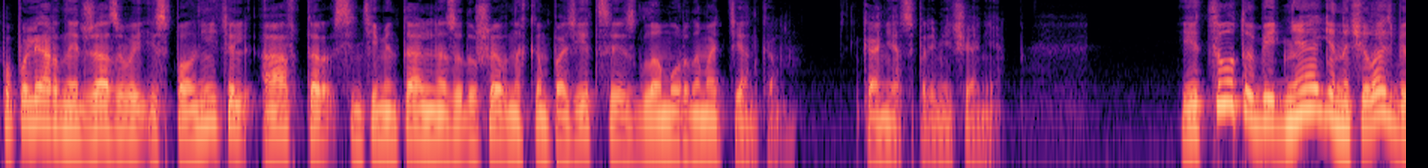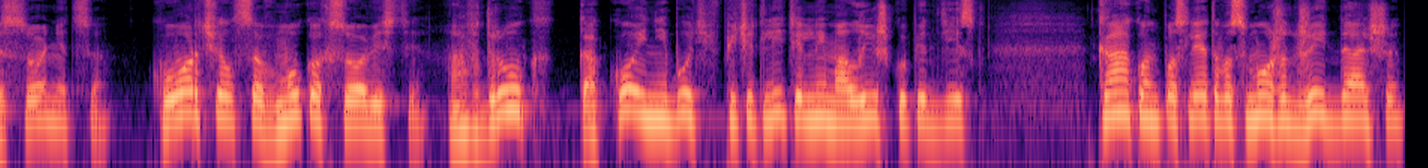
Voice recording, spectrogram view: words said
Популярный джазовый исполнитель, автор сентиментально-задушевных композиций с гламурным оттенком. Конец примечания. И тут у бедняги началась бессонница. Корчился в муках совести. А вдруг какой-нибудь впечатлительный малыш купит диск? Как он после этого сможет жить дальше?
